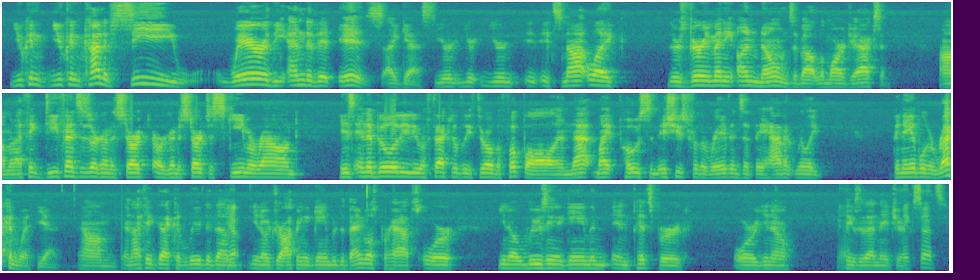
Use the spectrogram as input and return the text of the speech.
you can you can kind of see where the end of it is. I guess you're you're you're. It's not like there's very many unknowns about Lamar Jackson, um, and I think defenses are going to start are going to start to scheme around his inability to effectively throw the football, and that might pose some issues for the Ravens that they haven't really been able to reckon with yet. Um, and I think that could lead to them, Yep. you know, dropping a game to the Bengals perhaps, or you know, losing a game in, in Pittsburgh, or you know, Yeah. things of that nature. Makes sense.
